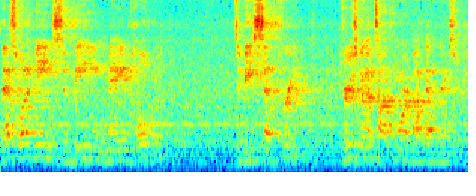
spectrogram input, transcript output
That's what it means to being made holy, to be set free. Drew's going to talk more about that next week.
